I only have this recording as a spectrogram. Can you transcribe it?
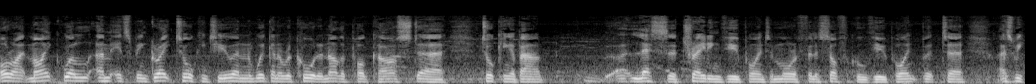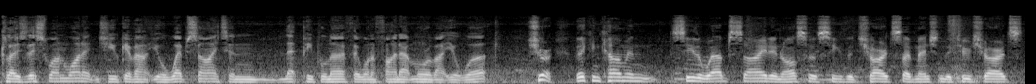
All right, Mike. Well, um, it's been great talking to you, and we're going to record another podcast uh, talking about uh, less a trading viewpoint and more a philosophical viewpoint. But uh, as we close this one, why don't you give out your website and let people know if they want to find out more about your work? Sure, they can come and see the website and also see the charts. I've mentioned the two charts.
